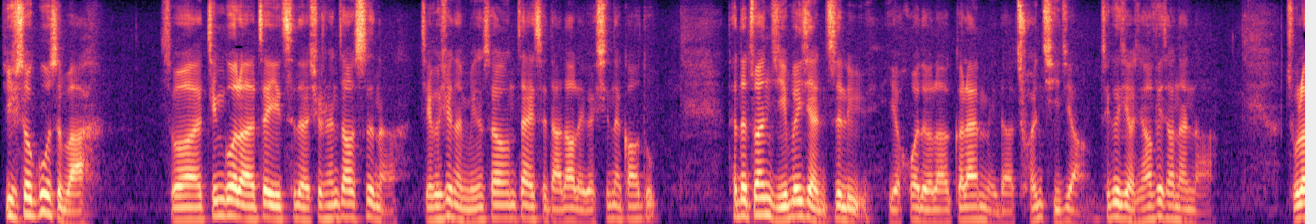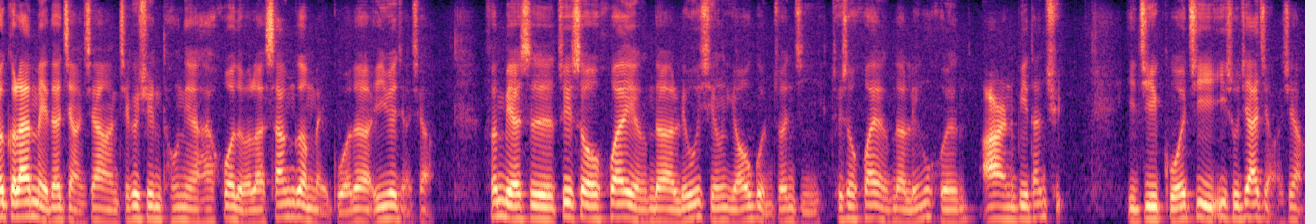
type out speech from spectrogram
继续说故事吧。说经过了这一次的宣传造势呢，杰克逊的名声再次达到了一个新的高度。他的专辑《危险之旅》也获得了格莱美的传奇奖，这个奖项非常难拿。除了格莱美的奖项，杰克逊同年还获得了三个美国的音乐奖项。分别是最受欢迎的流行摇滚专辑、最受欢迎的灵魂 R&B 单曲，以及国际艺术家奖项。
